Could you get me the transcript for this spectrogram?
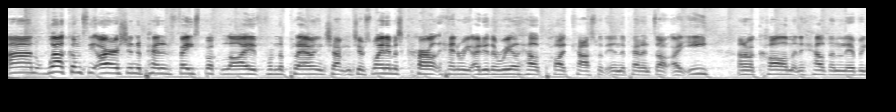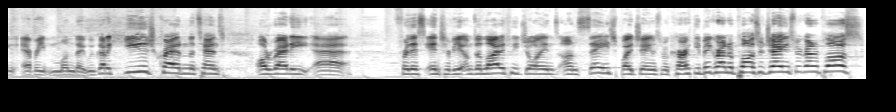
And welcome to the Irish Independent Facebook Live from the Ploughing Championships. My name is Karl Henry. I do the Real Health podcast with independent.ie, and I'm a column in Health and Living every Monday. We've got a huge crowd in the tent already uh, for this interview. I'm delighted to be joined on stage by James McCarthy. Big round of applause for James. Big round of applause.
